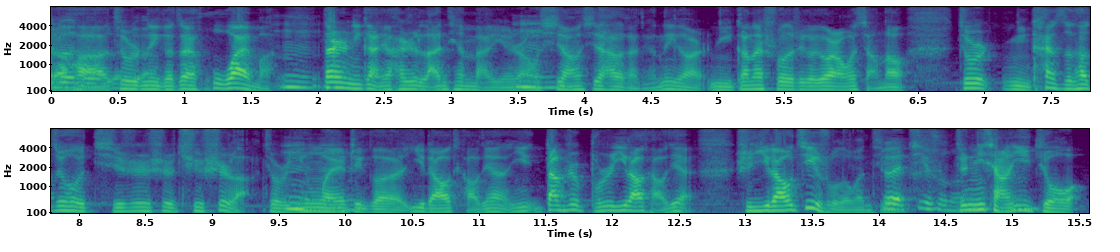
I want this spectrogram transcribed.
觉哈，就是那个在户外嘛。嗯但是你感觉还是蓝天白云，然后夕阳西下的感觉。那个你刚才说的这个又让我想到，就是你看似他最后其实是去世了，就是因嗯为这个医疗条件，医当时不是医疗条件，是医疗技术的问题。对，技术的问题，就你想，一九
